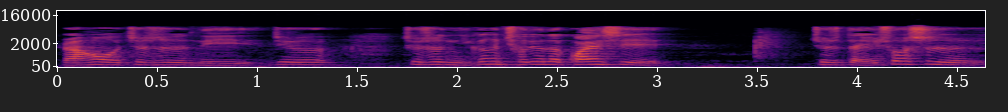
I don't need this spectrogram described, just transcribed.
然后就是你就就是你跟球队的关系，就是等于说是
